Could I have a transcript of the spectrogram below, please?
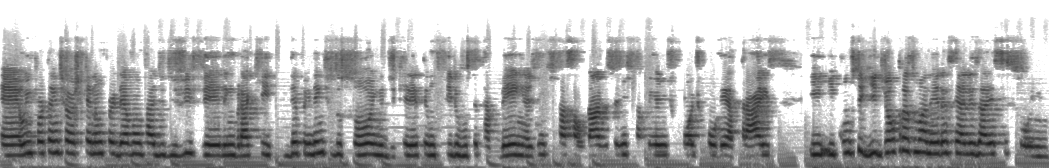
É, o importante, eu acho, que é não perder a vontade de viver, lembrar que, independente do sonho de querer ter um filho, você está bem, a gente está saudável, se a gente está bem, a gente pode correr atrás e, e conseguir, de outras maneiras, realizar esse sonho.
